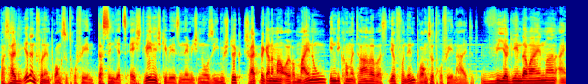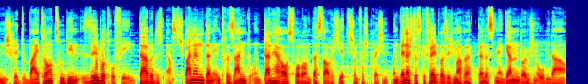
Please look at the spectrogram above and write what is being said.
was haltet ihr denn von den Bronzetrophäen? Das sind jetzt echt wenig gewesen, nämlich nur sieben Stück. Schreibt mir gerne mal eure Meinung in die Kommentare, was ihr von den Bronzetrophäen haltet. Wir gehen dabei mal einen Schritt weiter zu den Silbertrophäen. Da wird es erst spannend, dann interessant und dann herausfordernd. Das darf ich jetzt schon versprechen. Und wenn euch das gefällt, was ich mache, dann lasst mir gerne ein Däumchen oben da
